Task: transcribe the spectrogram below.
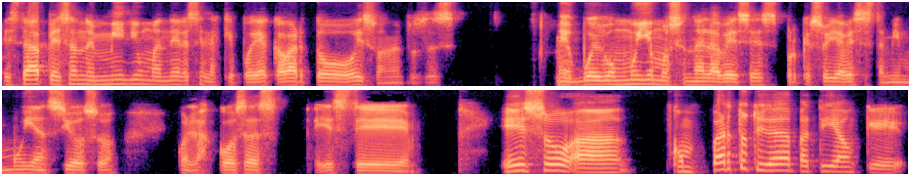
estaba pensando en mil y un maneras en las que podía acabar todo eso, ¿no? Entonces, me vuelvo muy emocional a veces porque soy a veces también muy ansioso con las cosas. Este, eso, ah, comparto tu idea de apatía, aunque,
